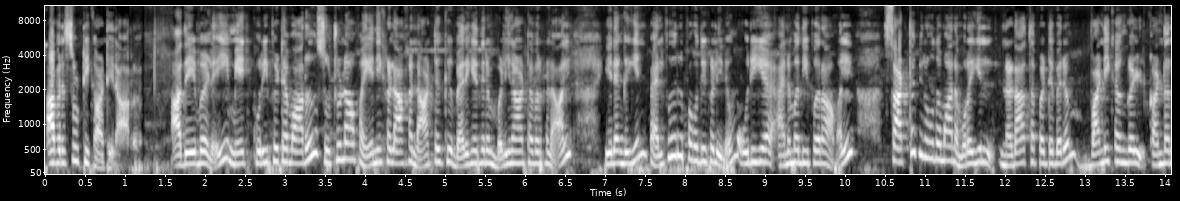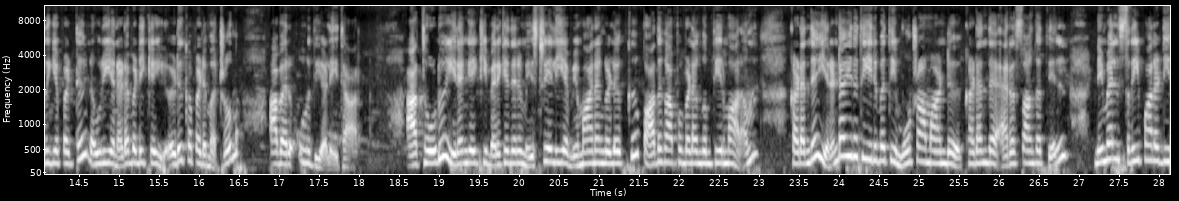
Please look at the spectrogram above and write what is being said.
அவர் சுட்டிக்காட்டினார். அதேவேளை மேற்குறிப்பிட்டவாறு சுற்றுலா பயணிகளாக நாட்டுக்கு வருகை தரும் வெளிநாட்டவர்களால் இலங்கையின் பல்வேறு பகுதிகளிலும் உரிய அனுமதி பெறாமல் சட்டவிரோதமான முறையில் நடாத்தப்பட்டு வரும் வணிகங்கள் கண்டறியப்பட்டு உரிய நடவடிக்கை எடுக்கப்படும் என்றும் அவர் உறுதியளித்தார். அத்தோடு இலங்கைக்கு வருகை தரும் இஸ்ரேலிய விமானங்களுக்கு பாதுகாப்பு வழங்கும் தீர்மானம் கடந்த இரண்டாயிரத்தி இருபத்தி மூன்றாம் ஆண்டு கடந்த அரசாங்கத்தில் நிமல் ஸ்ரீபாலடி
